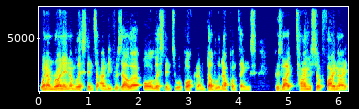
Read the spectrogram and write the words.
when I'm running, I'm listening to Andy Frisella or listening to a book, and I'm doubling up on things because like time is so finite,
